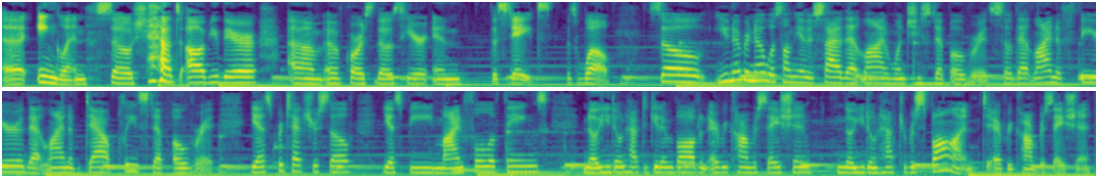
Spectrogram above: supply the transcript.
uh, England. So, shout out to all of you there. Um, and of course, those here in the States as well. So, you never know what's on the other side of that line once you step over it. So, that line of fear, that line of doubt, please step over it. Yes, protect yourself. Yes, be mindful of things. No, you don't have to get involved in every conversation. No, you don't have to respond to every conversation.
